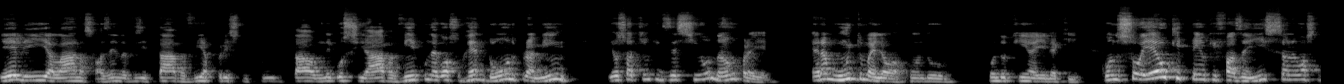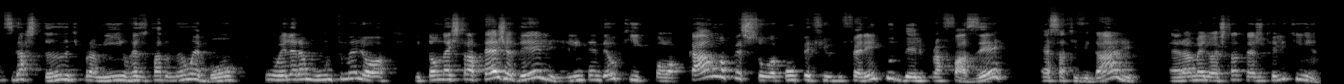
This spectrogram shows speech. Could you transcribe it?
Ele ia lá nas fazendas, visitava, via preço de tudo tal, negociava, vinha com um negócio redondo para mim, eu só tinha que dizer sim ou não para ele. Era muito melhor quando, quando eu tinha ele aqui. Quando sou eu que tenho que fazer isso, é um negócio desgastante para mim, o resultado não é bom. Com ele era muito melhor. Então, na estratégia dele, ele entendeu que colocar uma pessoa com um perfil diferente do dele para fazer essa atividade era a melhor estratégia que ele tinha.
